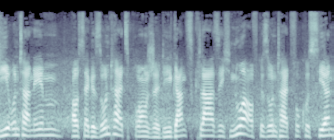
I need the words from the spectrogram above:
Die Unternehmen aus der Gesundheitsbranche, die ganz klar sich nur auf Gesundheit fokussieren,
